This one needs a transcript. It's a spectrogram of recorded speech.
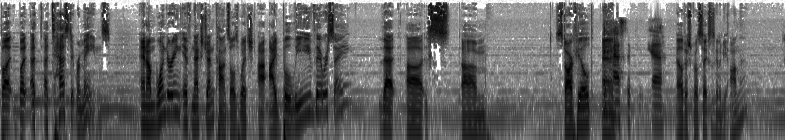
but but a, a test it remains. And I'm wondering if next gen consoles, which I, I believe they were saying that uh, um, Starfield it and has to be. Yeah. Elder Scrolls Six is going to be on that.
